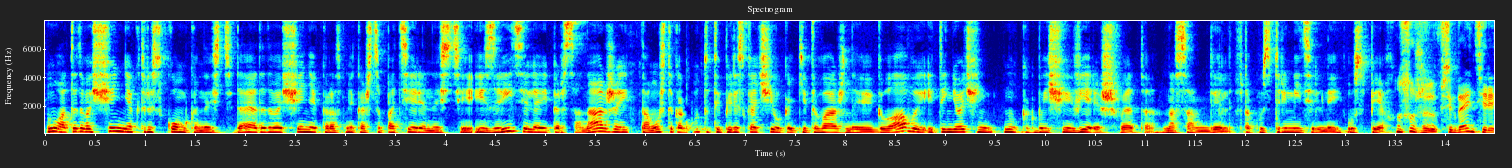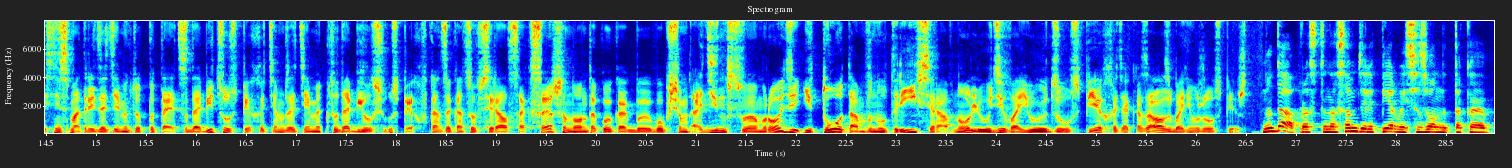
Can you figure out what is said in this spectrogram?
Ну, от этого ощущения некоторой скомканности, да, и от этого ощущения, как раз, мне кажется, потерянности и зрителя, и персонажей, потому что как будто ты перескочил какие-то важные главы, и ты не очень, ну, как бы еще и веришь в это, на самом деле, в такой стремительный успех. Ну, слушай, всегда интереснее смотреть за теми, кто пытается добиться успеха, тем за теми, кто кто добился успеха. В конце концов, сериал Succession, он такой как бы, в общем, один в своем роде, и то там внутри все равно люди воюют за успех, хотя, казалось бы, они уже успешны. Ну да, просто на самом деле первый сезон это такая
